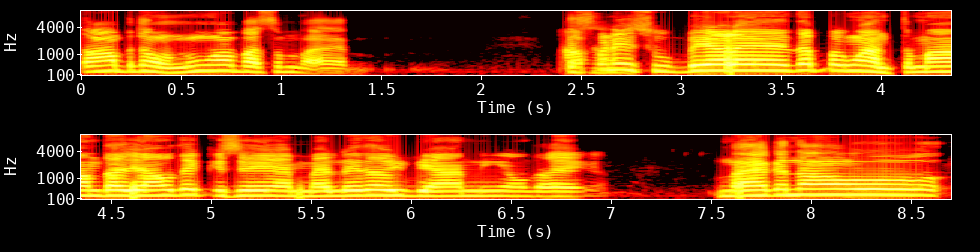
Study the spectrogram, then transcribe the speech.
ਤਾਂ ਵਧਾਉਣ ਨੂੰ ਆ ਬਸ ਮ- ਆਪਣੇ ਸੂਬੇ ਵਾਲੇ ਦਾ ਭਗਵੰਤ ਮਾਨ ਦਾ ਜਾਂ ਉਹਦੇ ਕਿਸੇ ਐਮਐਲਏ ਦਾ ਵੀ ਬਿਆਨ ਨਹੀਂ ਆਉਂਦਾ ਹੈਗਾ। ਮੈਂ ਕਹਿੰਦਾ ਉਹ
